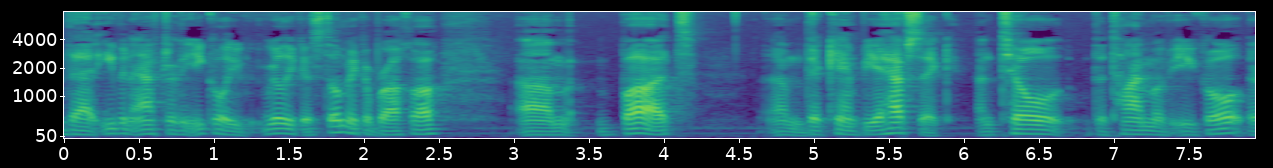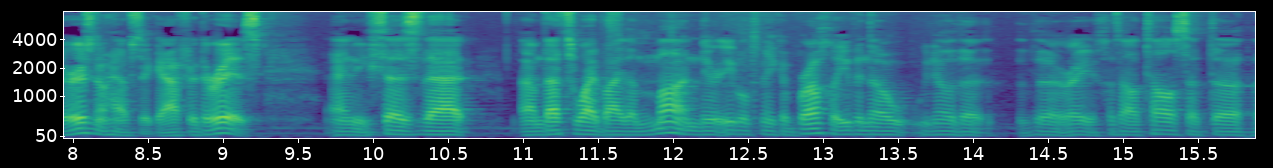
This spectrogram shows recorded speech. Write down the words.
that even after the Iko, you really could still make a bracha, um, but um, there can't be a hefsek until the time of equal. There is no hefsek after there is, and he says that um, that's why by the mun they're able to make a bracha, even though we know that the right Chazal tell us that the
